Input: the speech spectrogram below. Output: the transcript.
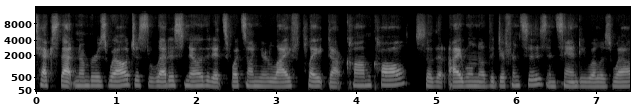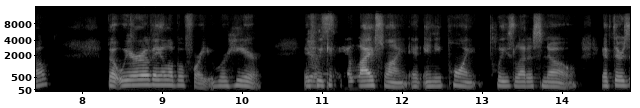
text that number as well. Just let us know that it's what's on your lifeplate.com call so that I will know the differences and Sandy will as well. But we're available for you. We're here. If yes. we can be a lifeline at any point, please let us know. If there's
